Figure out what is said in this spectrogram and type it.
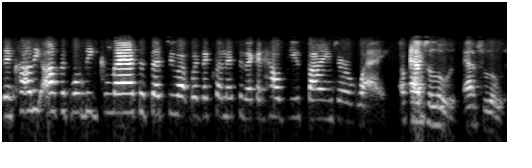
then call the office. We'll be glad to set you up with a clinician that can help you find your way. Okay. Absolutely, absolutely.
